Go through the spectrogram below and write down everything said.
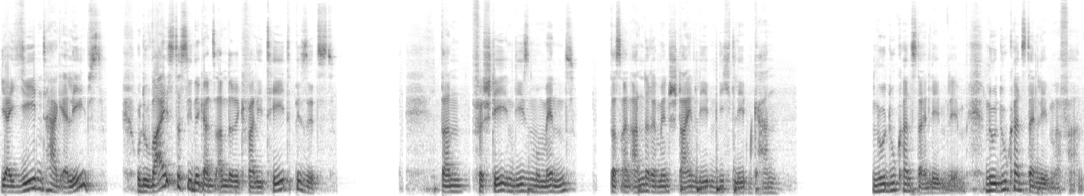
ja jeden Tag erlebst und du weißt, dass sie eine ganz andere Qualität besitzt, dann versteh in diesem Moment, dass ein anderer Mensch dein Leben nicht leben kann. Nur du kannst dein Leben leben. Nur du kannst dein Leben erfahren.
